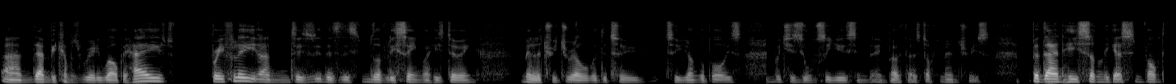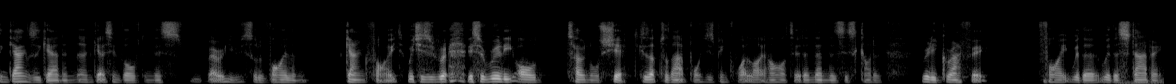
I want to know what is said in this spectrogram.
and then becomes really well behaved briefly, and there's, there's this lovely scene where he's doing military drill with the two two younger boys, which is also used in, in both those documentaries. But then he suddenly gets involved in gangs again and, and gets involved in this very sort of violent gang fight, which is it's a really odd tonal shift because up to that point it's been quite light-hearted, and then there's this kind of really graphic fight with a with a stabbing.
